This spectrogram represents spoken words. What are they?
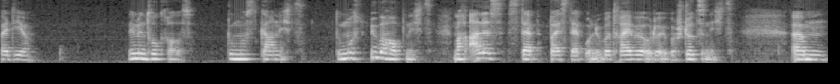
bei dir. Nimm den Druck raus. Du musst gar nichts. Du musst überhaupt nichts. Mach alles Step by Step und übertreibe oder überstürze nichts. Ähm,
